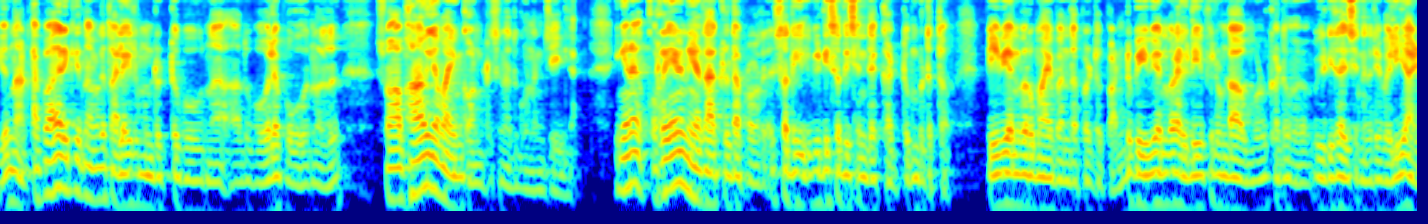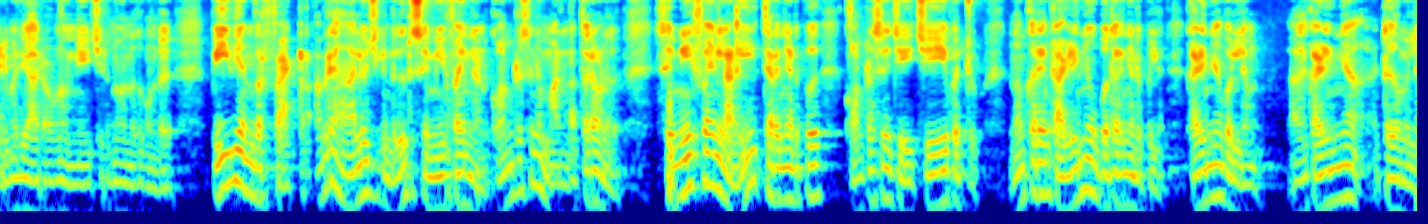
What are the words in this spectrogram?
ഇത് നട്ടപ്പാതിരിക്ക് നമുക്ക് തലയിൽ മുണ്ടിട്ട് പോകുന്ന അതുപോലെ പോകുന്നത് സ്വാഭാവികമായും കോൺഗ്രസിന് അത് ഗുണം ചെയ്യില്ല. ഇങ്ങനെ കുറേ നേതാക്കളുടെ പ്രവർത്തനം സതി വി ഡി സതീശന്റെ കട്ടും പിടുത്തം പി വി അൻവറുമായി ബന്ധപ്പെട്ട് പണ്ട് P V Anvar L D എഫിൽ ഉണ്ടാകുമ്പോൾ കടു വി ഡി സതീശനെതിരെ വലിയ അഴിമതി ആരോപണം ഉന്നയിച്ചിരുന്നു എന്നതുകൊണ്ട് പി വി അൻവർ ഫാക്ടർ അവരെ ആലോചിക്കേണ്ടത് ഒരു സെമി ഫൈനലാണ് കോൺഗ്രസിന്റെ മണ്ടത്തരമാണിത്. സെമി ഫൈനലാണ് ഈ തെരഞ്ഞെടുപ്പ് കോൺഗ്രസ് ജയിച്ചേ പറ്റൂ. നമുക്കറിയാം കഴിഞ്ഞ ഉപതെരഞ്ഞെടുപ്പിൽ കഴിഞ്ഞ കൊല്ലം അത് കഴിഞ്ഞ ടേമിൽ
